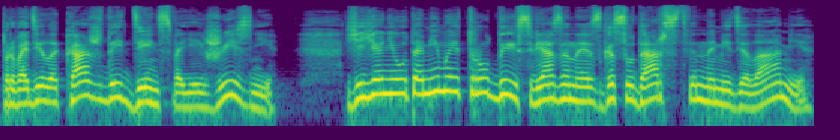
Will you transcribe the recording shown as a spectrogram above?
проводила каждый день своей жизни, ее неутомимые труды, связанные с государственными делами,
